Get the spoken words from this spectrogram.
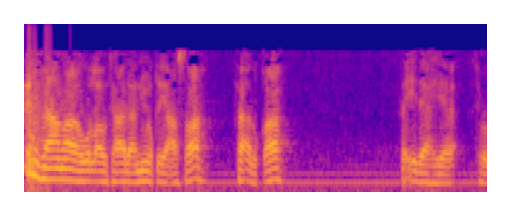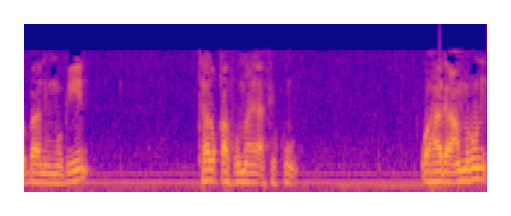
فأمره الله تعالى أن يلقي عصاه فألقاه فإذا هي ثعبان مبين تلقف ما يأفكون. وهذا أمر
